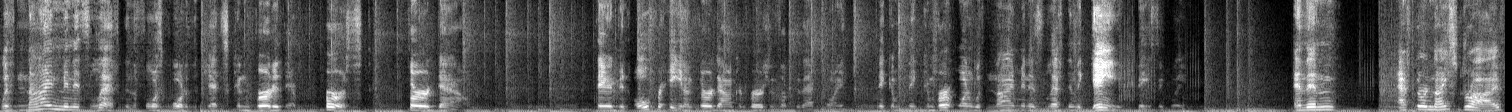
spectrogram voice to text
With nine minutes left in the fourth quarter, the Jets converted their first third down. They had been 0 for 8 on third down conversions up to that point. They, can, they convert one with nine minutes left in the game, basically. And then after a nice drive,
